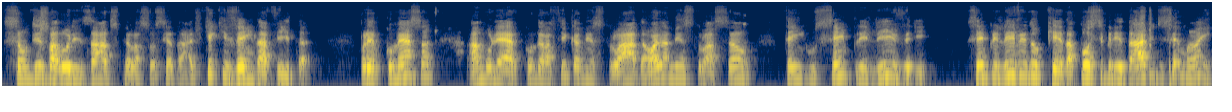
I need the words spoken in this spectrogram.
são desvalorizados pela sociedade. O que, que vem da vida? Por exemplo, começa a mulher, quando ela fica menstruada, olha a menstruação, tem o sempre livre Sempre livre do quê? Da possibilidade de ser mãe.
